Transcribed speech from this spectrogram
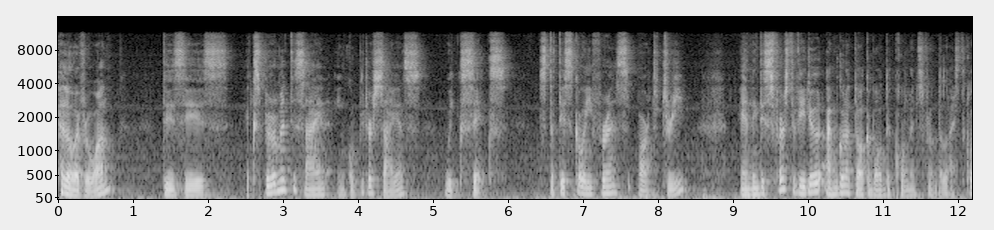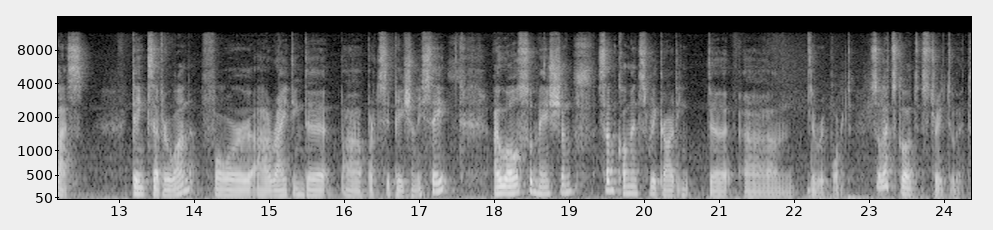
Hello everyone, this is Experiment Design in Computer Science, Week 6, Statistical Inference, Part 3, and in this first video I'm going to talk about the comments from the last class. Thanks everyone for uh, writing the uh, participation essay. I will also mention some comments regarding the, um, the report. So let's go straight to it.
